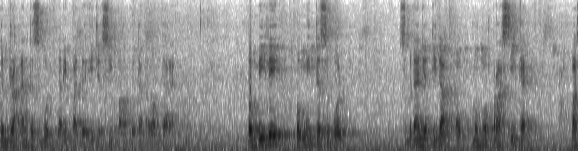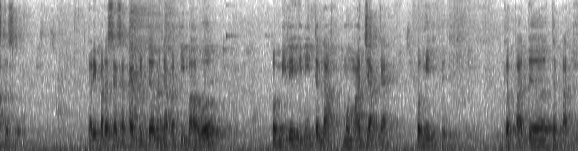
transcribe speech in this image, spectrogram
kenderaan tersebut daripada agensi pengangkutan awam darat. Pemilik permit tersebut sebenarnya tidak mengoperasikan bas tersebut. Daripada siasatan kita mendapati bahawa pemilik ini telah memajakkan permit itu kepada third party,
